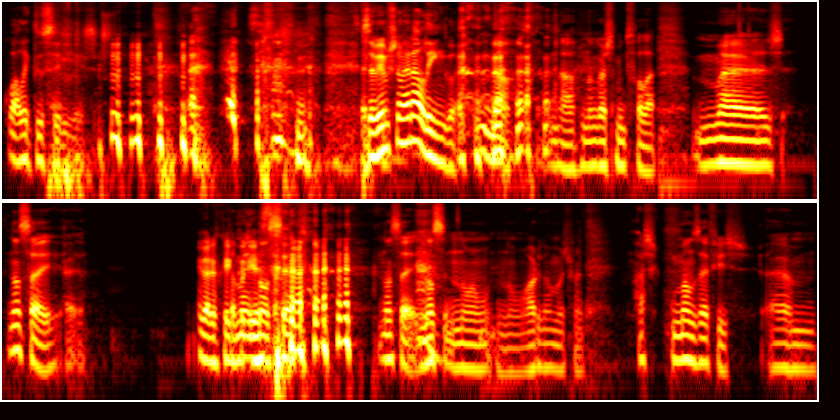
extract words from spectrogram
qual é que tu serias? Sabemos que não era a língua. Não, não, não gosto muito de falar, mas não sei. eh, Agora fiquei Também não curioso. sei, não sei, não sei, não, não órgão, mas pronto. Acho que mãos é fixe. Hum,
